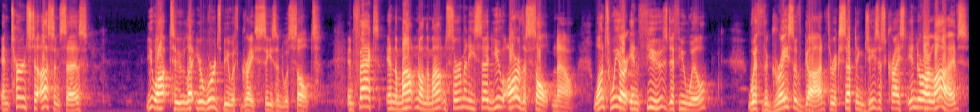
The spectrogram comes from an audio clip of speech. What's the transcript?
and turns to us and says, you ought to let your words be with grace, seasoned with salt. In fact, in the mountain, on the mountain sermon, he said, You are the salt now. Once we are infused, if you will, with the grace of God through accepting Jesus Christ into our lives,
